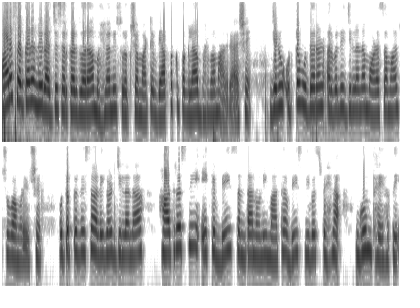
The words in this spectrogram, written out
ભારત સરકાર અને રાજ્ય સરકાર દ્વારા મહિલાની સુરક્ષા માટે વ્યાપક પગલાં ભરવામાં આવી રહ્યા છે, જેનું ઉત્તમ ઉદાહરણ અરવલ્લી જિલ્લાના મોડાસામાં જોવા મળ્યું છે. ઉત્તર પ્રદેશના અલીગઢ જિલ્લાના હાથરસની એક બે સંતાનોની માતા વીસ દિવસ પહેલા ગુમ થઈ હતી.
